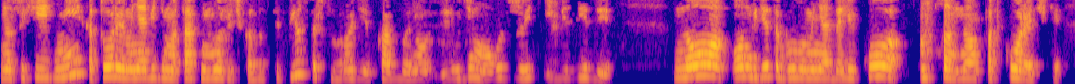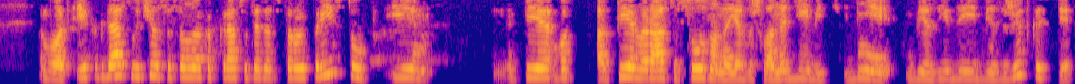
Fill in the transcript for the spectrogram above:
на сухие дни, который меня, видимо, так немножечко зацепился, что вроде как бы, ну, люди могут жить и без еды. Но он где-то был у меня далеко на подкорочке. Вот. И когда случился со мной как раз вот этот второй приступ, и вот а первый раз осознанно я зашла на 9 дней без еды и без жидкости,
